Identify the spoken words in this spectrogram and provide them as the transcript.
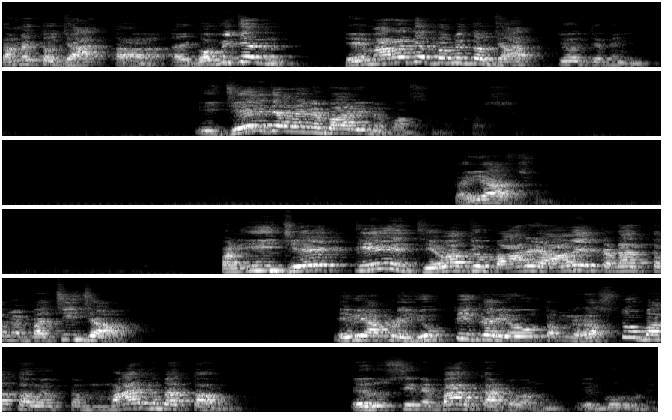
તમે તો જાત ગોપીચંદ હે મહારાજા તમે તો જાત જો જ નહીં. એ જે જાય એને બાળીને ભસ્મ કરશે. તૈયાર છું? પણ એ જે કે, જેવા જો બારે આવે, કદાચ તમે બચી જાઓ. એવી આપણે યુક્તિ કરી, એવું તમને રસ્તો બતાવો, એવું તમને માર્ગ બતાવો. એ ઋષિને બહાર કાઢવાનું, એ ગુરુને.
